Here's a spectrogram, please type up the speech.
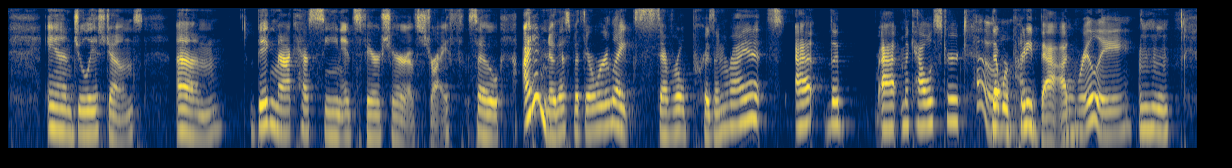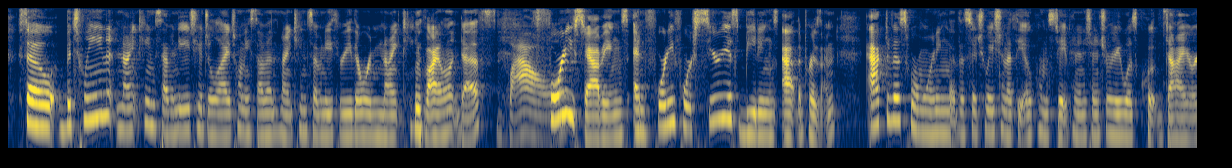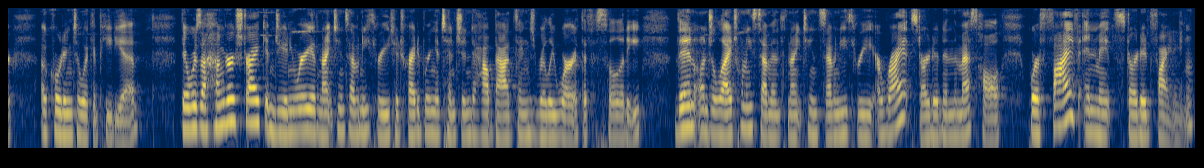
and Julius Jones. Um, Big Mac has seen its fair share of strife. So I didn't know this, but there were like several prison riots at the at McAlester that were Oh, pretty bad. Really? Mm-hmm. So between 1970 to July 27th, 1973, there were 19 violent deaths. Wow. 40 stabbings and 44 serious beatings at the prison. Activists were warning that the situation at the Oklahoma State Penitentiary was, quote, dire, according to Wikipedia. There was a hunger strike in January of 1973 to try to bring attention to how bad things really were at the facility. Then on July 27, 1973, a riot started in the mess hall where five inmates started fighting.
